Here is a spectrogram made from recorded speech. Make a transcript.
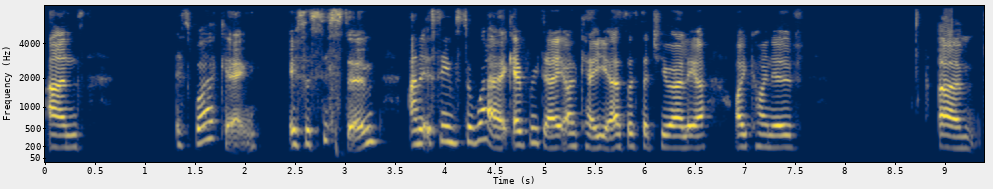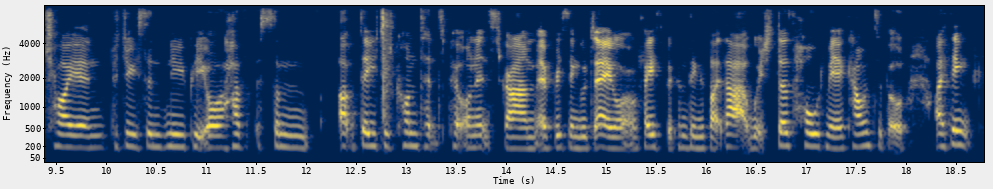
And it's working. It's a system and it seems to work every day. Okay, as I said to you earlier, I kind of um, try and produce a new piece or have some updated content to put on Instagram every single day or on Facebook and things like that, which does hold me accountable. I think,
